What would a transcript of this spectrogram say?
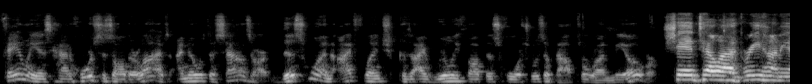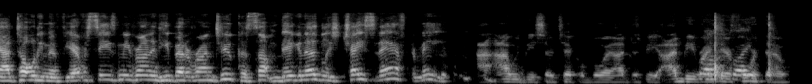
family has had horses all their lives. I know what the sounds are. This one I flinched because I really thought this horse was about to run me over. Chantel, I agree, honey. I told him if he ever sees me running, he better run too, because something big and ugly's chasing after me. I, I would be so tickled, boy. I'd just be I'd be right Well, there it's for it though.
